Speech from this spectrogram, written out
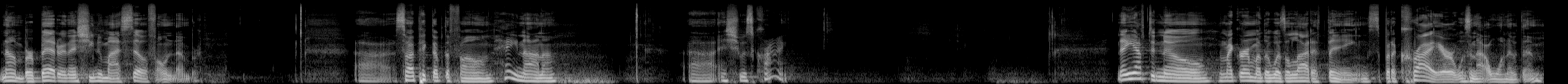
number better than she knew my cell phone number. Uh, so I picked up the phone. Hey, Nana. Uh, and she was crying. Now, you have to know, my grandmother was a lot of things, but a crier was not one of them.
